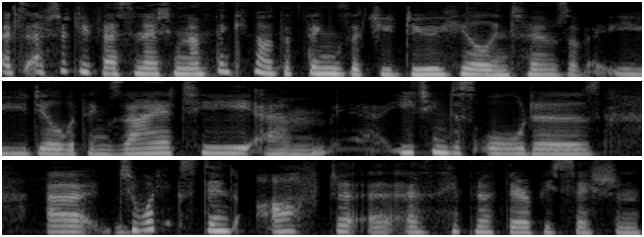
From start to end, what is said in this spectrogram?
It's absolutely fascinating. And I'm thinking of the things that you do heal in terms of you, deal with anxiety, um, eating disorders. Uh, to what extent after a, a hypnotherapy session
